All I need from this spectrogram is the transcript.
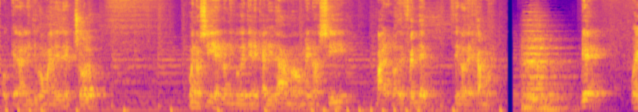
porque el Atlético de Madrid del Cholo, bueno sí, es el único que tiene calidad, más o menos así. Vale, lo defendemos, si lo dejamos. Bien, pues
